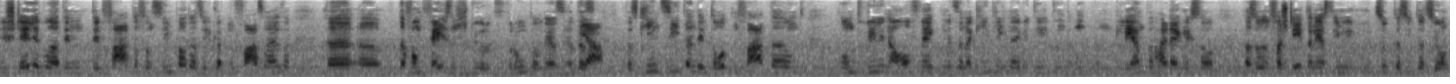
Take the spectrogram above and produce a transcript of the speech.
die Stelle, wo er den, den Vater von Simba, also ich glaube Mufasa heißt er, äh, äh, da vom Felsen stürzt runter. Und er, das, Ja. das Kind sieht dann den toten Vater und, und will ihn aufwecken mit seiner kindlichen Naivität und, und, und lernt dann halt eigentlich so, also versteht dann erst im, im Zug der Situation,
